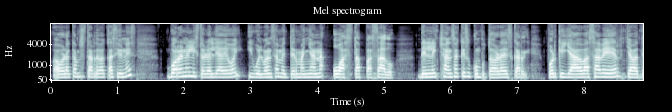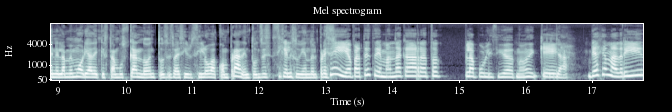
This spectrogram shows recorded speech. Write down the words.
ahora que vamos a estar de vacaciones, borren el historial día de hoy y vuélvanse a meter mañana o hasta pasado. Denle chance a que su computadora descargue, porque ya va a saber, ya va a tener la memoria de que están buscando, entonces va a decir si lo va a comprar. Entonces síguele subiendo el precio. Sí, y aparte te manda cada rato la publicidad, ¿no? De que Ya. viaje a Madrid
